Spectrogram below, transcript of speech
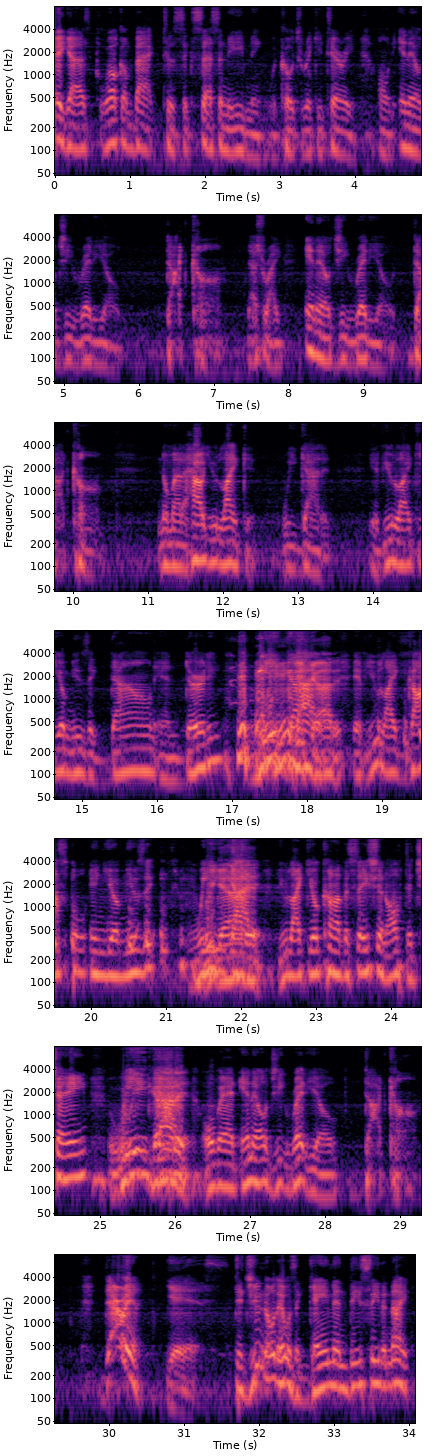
Hey guys, welcome back to Success in the Evening with Coach Ricky Terry on NLGradio.com. That's right, NLGradio.com. No matter how you like it, we got it. If you like your music down and dirty, we got, got it. it. If you like gospel in your music, we, We got, got it. it. You like your conversation off the chain, We got it. over at NLGradio.com. Darian, Yes. did you know there was a game in DC tonight?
